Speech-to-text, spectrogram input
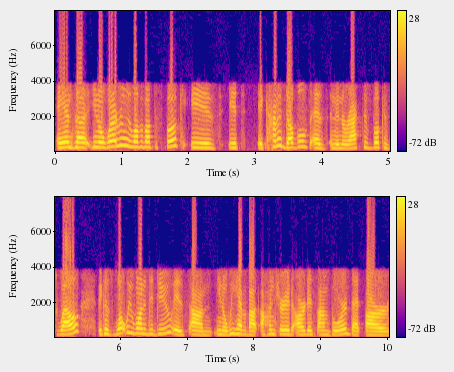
And uh, you know what I really love about this book is it it kind of doubles as an interactive book as well because what we wanted to do is um, you know we have about 100 artists on board that are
